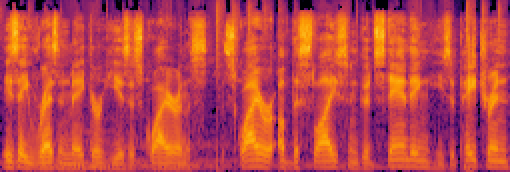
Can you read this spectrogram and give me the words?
is a resin maker. He is a squire and the squire of the slice in good standing. He's a patron,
